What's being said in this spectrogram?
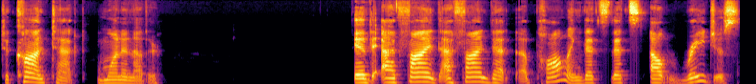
to contact one another. And I find I find that appalling. That's that's outrageous.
